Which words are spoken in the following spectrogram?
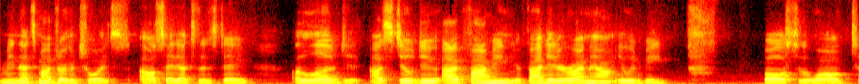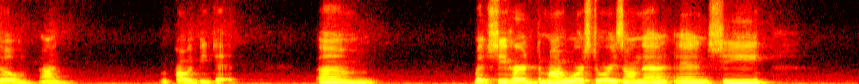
I mean, that's my drug of choice. I'll say that to this day. I loved it. I still do. I, I mean, if I did it right now, it would be balls to the wall till I would probably be dead. Um, but she heard my war stories on that, and she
